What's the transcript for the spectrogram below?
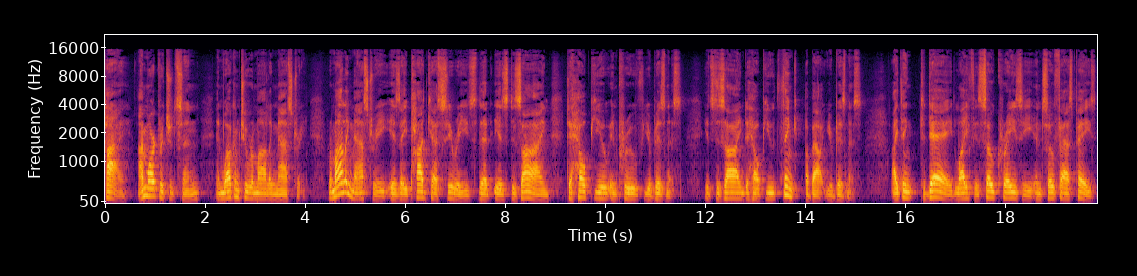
Hi, I'm Mark Richardson, and welcome to Remodeling Mastery. Remodeling Mastery is a podcast series that is designed to help you improve your business. It's designed to help you think about your business. I think today life is so crazy and so fast paced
